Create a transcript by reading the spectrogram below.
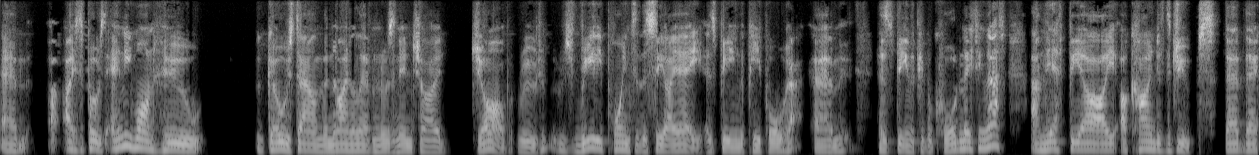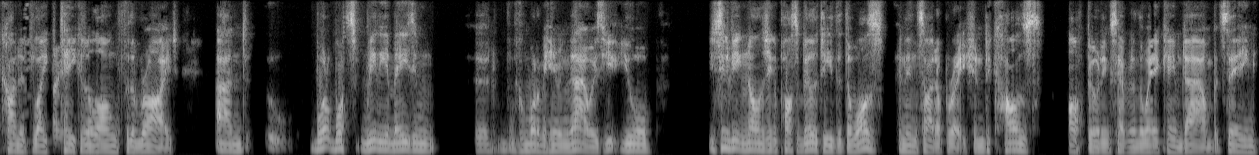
um, I suppose anyone who goes down the 9/11 was an inside job route was really point to the CIA as being the people um, as being the people coordinating that, and the FBI are kind of the dupes. They're they're kind of like right. taken along for the ride. And what what's really amazing uh, from what I'm hearing now is you, you're you seem to be acknowledging a possibility that there was an inside operation because of Building Seven and the way it came down, but saying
